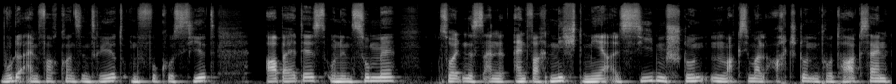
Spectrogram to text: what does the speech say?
wo du einfach konzentriert und fokussiert arbeitest und in Summe sollten es einfach nicht mehr als sieben Stunden, maximal acht Stunden pro Tag sein.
